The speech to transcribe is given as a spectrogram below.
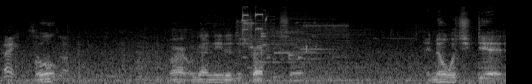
Hey, Oh. up. Alright, we're gonna need to distract you, sir. I know what you did.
